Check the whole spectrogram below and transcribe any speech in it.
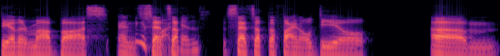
the other mob boss and sets up sets up the final deal. Um,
